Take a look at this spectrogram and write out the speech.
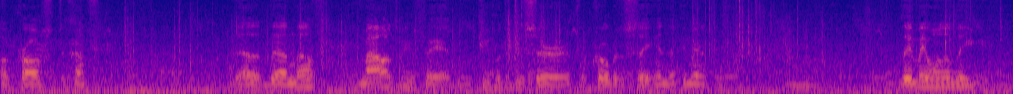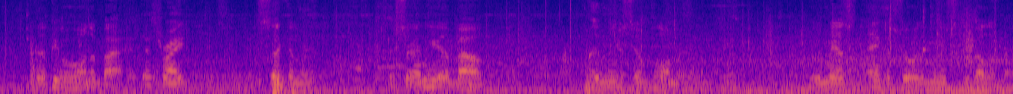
across the country. There, are- there are enough mouths to be fed and people to be served for Kroger to stay in the community. They may want to leave. There are people who want to buy. That's right. Secondly, concern here about the to employment. Means an anchor store that means to development.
